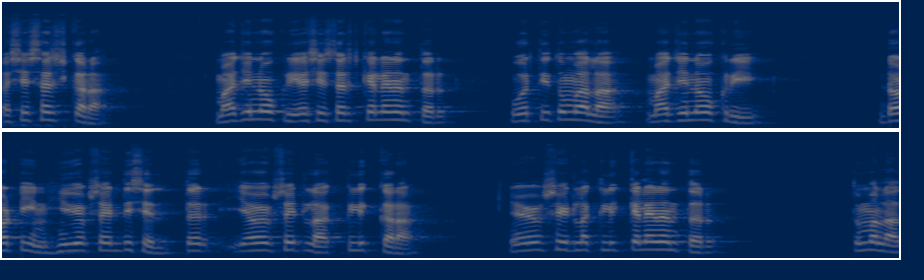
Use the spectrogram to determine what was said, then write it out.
असे सर्च करा. माझी नोकरी असे सर्च केल्यानंतर वरती तुम्हाला माझी नोकरी डॉट इन ही वेबसाईट दिसेल. तर या वेबसाईटला क्लिक करा. या वेबसाईटला क्लिक केल्यानंतर तुम्हाला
